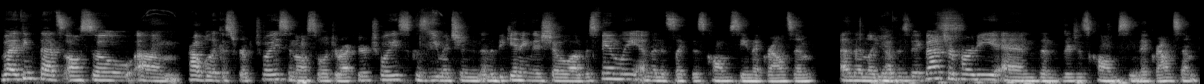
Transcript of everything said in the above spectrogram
But I think that's also um, probably like a script choice and also a director choice because you mentioned in the beginning they show a lot of his family and then it's like this calm scene that grounds him. And then like you have this big bachelor party and then there's this calm scene that grounds him.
